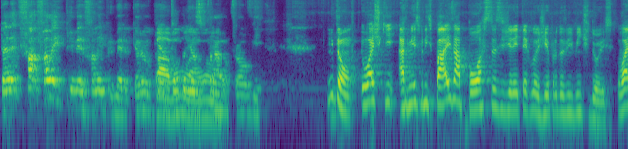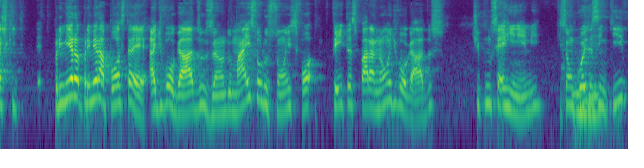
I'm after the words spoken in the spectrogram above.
pera, fala aí primeiro, fala aí primeiro. Quero, tá, curioso para ouvir. Então, eu acho que as minhas principais apostas de direito e tecnologia para 2022, eu acho que primeira, primeira aposta é advogados usando mais soluções feitas para não advogados, tipo um CRM, que são uhum. coisas assim que,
